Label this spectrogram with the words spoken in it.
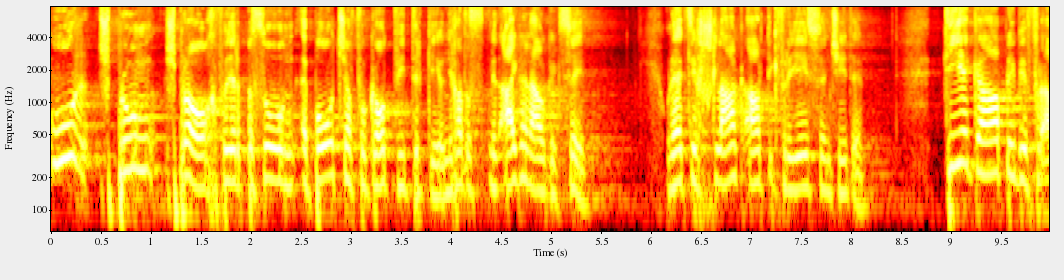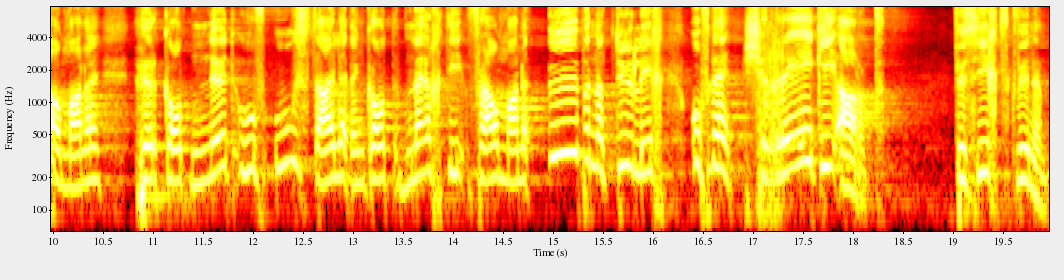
Ursprungssprache von der Person eine Botschaft von Gott weitergegeben. Und ich habe das mit eigenen Augen gesehen. Und er hat sich schlagartig für Jesus entschieden. Die Gabe, liebe Frau und Mann, hört Gott nicht auf austeilen, wenn Gott möchte, Frau und Mann übernatürlich auf eine schräge Art für sich zu gewinnen.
